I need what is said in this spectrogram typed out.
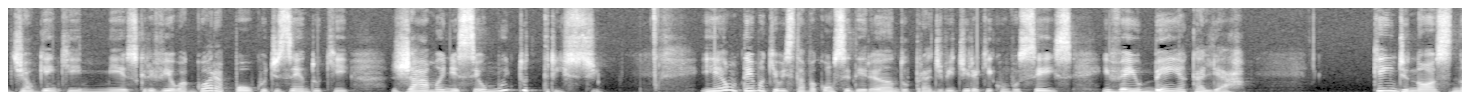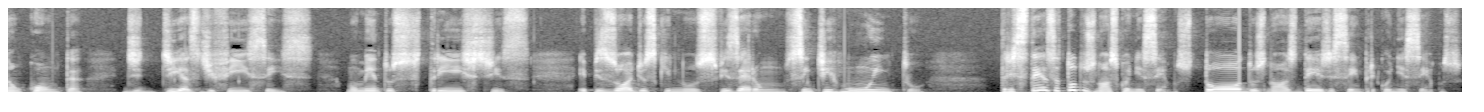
de alguém que me escreveu agora há pouco dizendo que já amanheceu muito triste. E é um tema que eu estava considerando para dividir aqui com vocês e veio bem a calhar. Quem de nós não conta de dias difíceis, momentos tristes, episódios que nos fizeram sentir muito? Tristeza todos nós conhecemos, todos nós desde sempre conhecemos.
